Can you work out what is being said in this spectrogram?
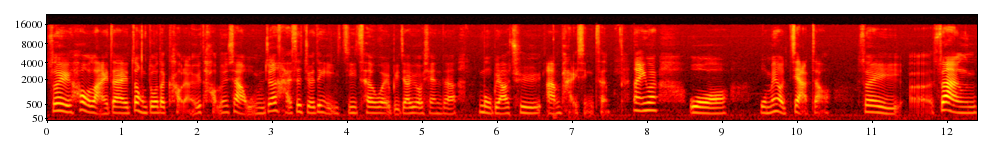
所以后来在众多的考量与讨论下，我们就还是决定以机车为比较优先的目标去安排行程。那因为我我没有驾照，所以呃，虽然。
